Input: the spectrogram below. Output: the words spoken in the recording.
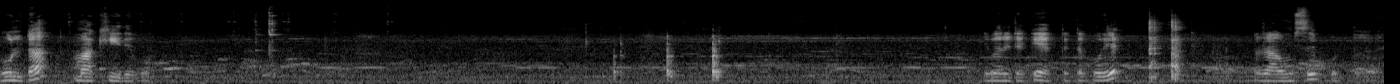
ঘোলটা মাখিয়ে দেবো। এবার এটাকে একটা একটা করে রাউন্ড শেপ করতে হবে।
